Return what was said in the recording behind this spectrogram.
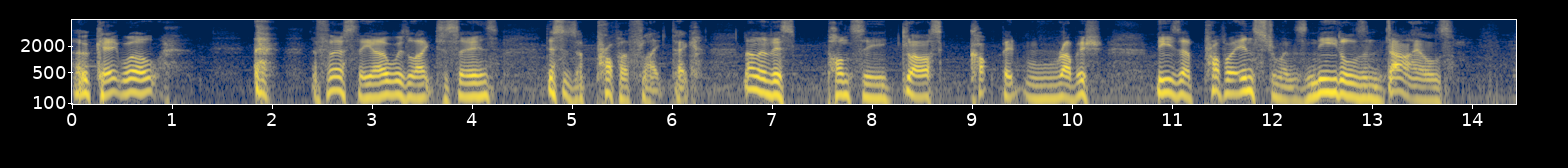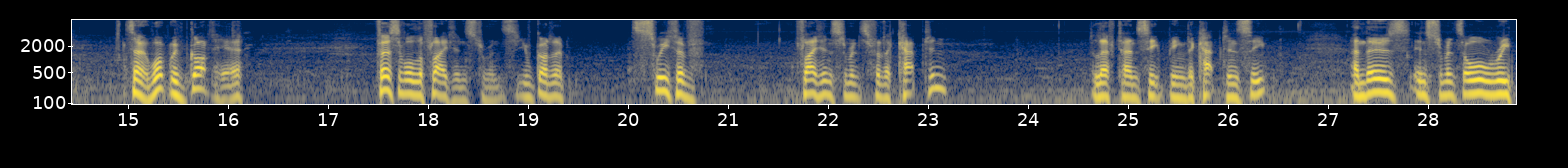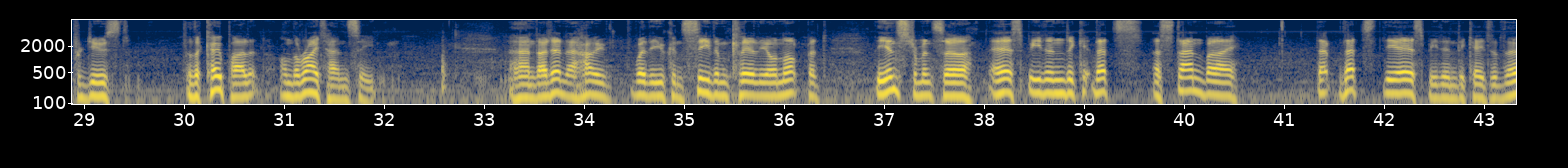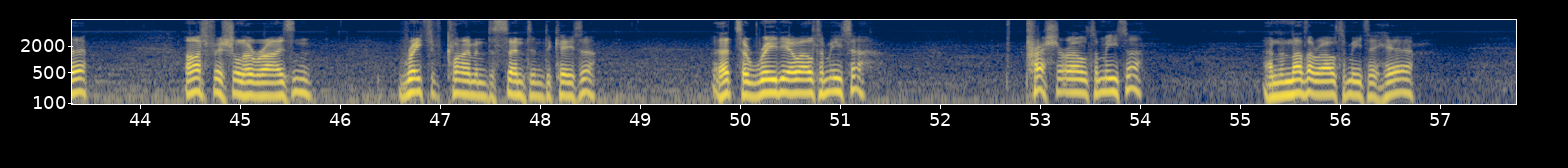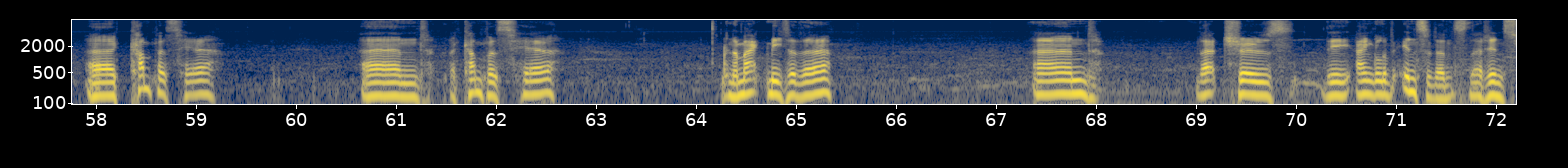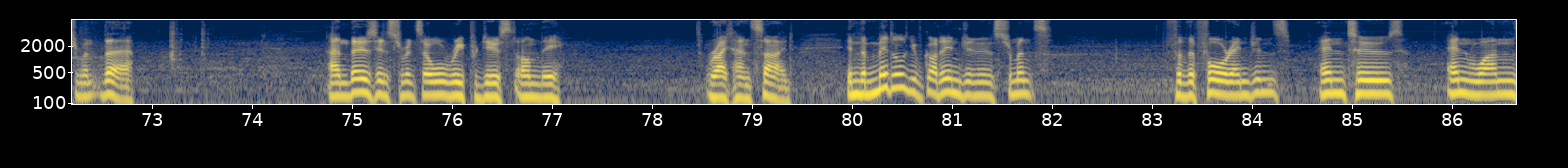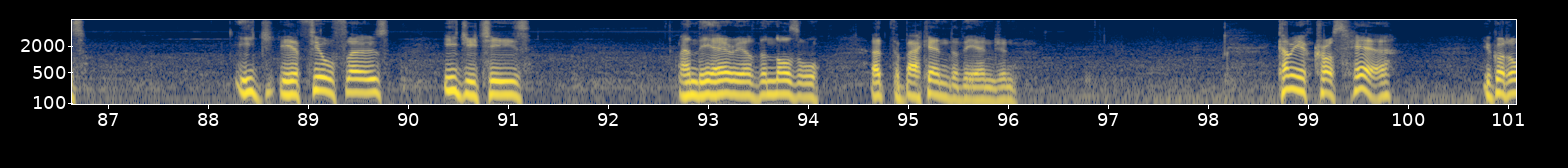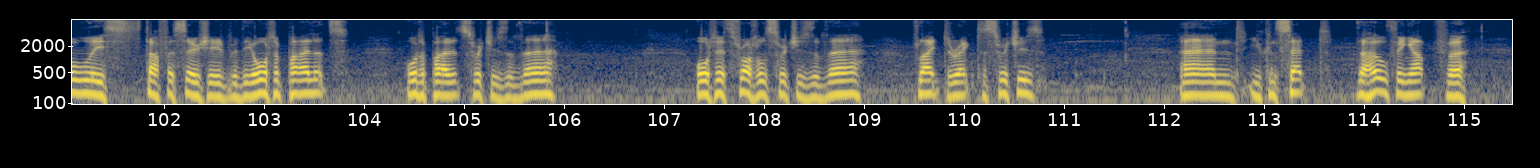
Okay, well, the first thing I always like to say is this is a proper flight deck. None of this poncy glass cockpit rubbish. These are proper instruments, needles and dials. So what we've got here, first of all, the flight instruments. You've got a suite of flight instruments for the captain, the left-hand seat being the captain's seat, and those instruments all reproduced for the co-pilot on the right-hand seat. And I don't know how whether you can see them clearly or not, but the instruments are airspeed indicator. That's a standby. That that's the airspeed indicator there. Artificial horizon, rate of climb and descent indicator. That's a radio altimeter, pressure altimeter, and another altimeter here. A compass here, and a compass here, and a Mach meter there and that shows the angle of incidence, that instrument there. And those instruments are all reproduced on the right hand side. In the middle, you've got engine instruments for the four engines N2s, N1s, EG, fuel flows, EGTs, and the area of the nozzle at the back end of the engine. Coming across here, you've got all this stuff associated with the autopilots. Autopilot switches are there. Auto throttle switches are there. Flight director switches. And you can set the whole thing up for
